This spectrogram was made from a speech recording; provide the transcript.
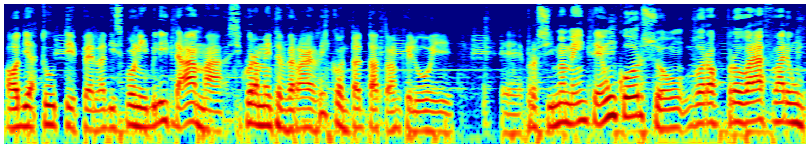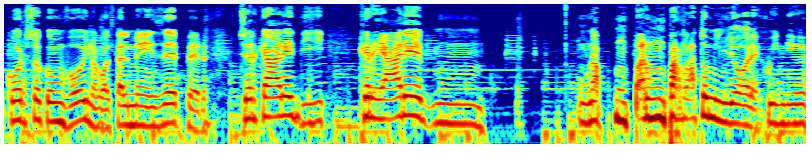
Odia tutti per la disponibilità, ma sicuramente verrà ricontattato anche lui eh, prossimamente. Un corso, vorrò provare a fare un corso con voi una volta al mese per cercare di creare. Mh, mm, una, un, un, parlato migliore, quindi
